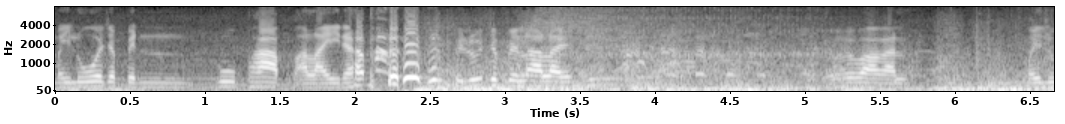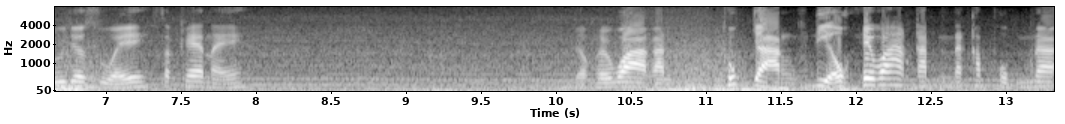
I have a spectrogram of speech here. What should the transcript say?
ไม่รู้ว่าจะเป็นรูปภาพอะไรนะครับ ไม่รู้จะเป็นอะไรเดี๋ยวค่อยว่ากัน ไม่รู้จะสวยสักแค่ไหน เดี๋ยวค่อยว่ากัน ทุกอย่างเดี๋ยวค่อยว่ากันนะครับ ผมนะ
